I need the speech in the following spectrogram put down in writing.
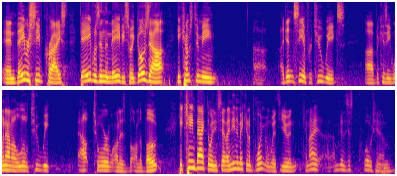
And they received Christ. Dave was in the Navy, so he goes out. He comes to me I didn't see him for two weeks uh, because he went out on a little two week out tour on, his, on the boat. He came back though and he said, I need to make an appointment with you. And can I, I'm going to just quote him.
